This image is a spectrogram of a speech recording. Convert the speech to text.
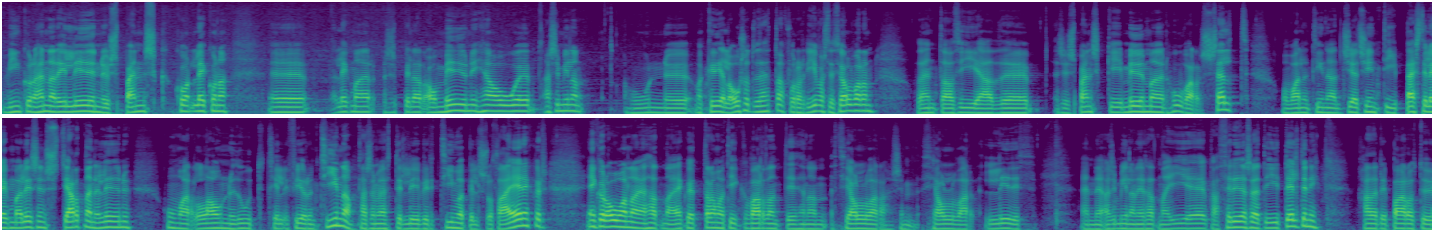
vinguna hennar í liðinu spænsk leikona uh, leikmaður sem spilar á miðjunni hjá AC Milan. Hún var gríðilega ósatt við þetta fór að rífast í þjálfvaran og það enda á því að þessi spænski miðjumæður hún var selt og Valentina Giacinti besti leikmaður liðsins, stjarnan í liðinu hún var lánuð út til Fiorentina þar sem eftir lifir tímabils. Og það er einhver, einhver óanægja þarna, einhver dramatík varðandi þennan þjálfvara sem þjálfar liðið. En AC Milan er hérna í eh, þriðarsæti í deildinni. Hafði bara áttu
